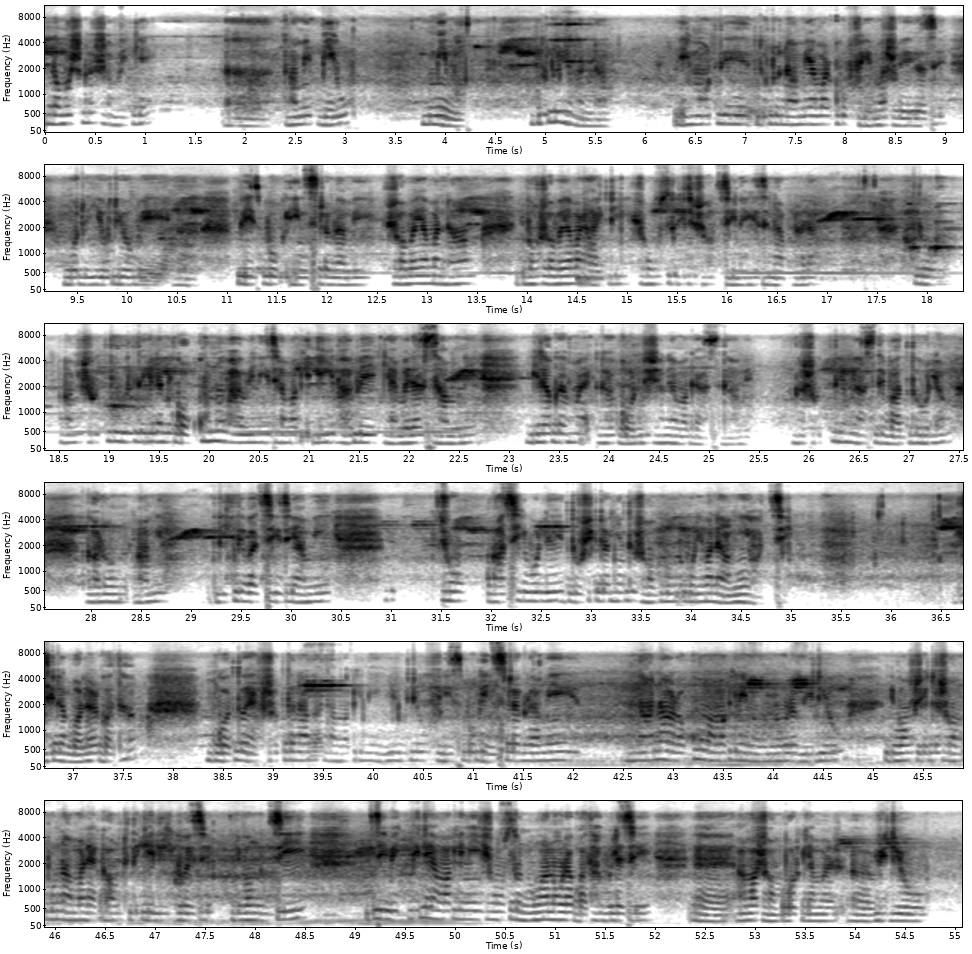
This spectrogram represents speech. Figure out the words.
নমস্কার সবাইকে। আমি পিউ, মিমি। দুটোই আমার নাম। এই মুহূর্তে দুটো নামই আমার খুব ফেমাস হয়ে গেছে। গোটা ইউটিউবে ফেসবুক ইনস্টাগ্রামে সবাই আমার নাম এবং সবাই আমার আইডি সমস্ত কিছু সব জেনে গেছেন আপনারা। তো আমি সত্যি বলতে গেলে আমি কখনো ভাবিনি যে আমাকে এইভাবে ক্যামেরার সামনে এরকম একটা কন্ডিশনে আমাকে আসতে হবে। সত্যি আমি আসতে বাধ্য হলাম। কারণ আমি দেখতে পাচ্ছি যে আমি চুপ আছি বলে দোষীটা কিন্তু সম্পূর্ণ পরিমাণে আমিই হচ্ছি। যেটা বলার কথা, গত এক সপ্তাহ নাগাদ আমাকে নিয়ে ইউটিউব, ফেসবুক, ইনস্টাগ্রামে নানা রকম আমাকে নিয়ে নোংরা ভিডিও এবং সেটা সম্পূর্ণ আমার অ্যাকাউন্ট থেকে লিক হয়েছে এবং যে যে ব্যক্তিটি আমাকে নিয়ে সমস্ত নোংরা নোংরা কথা বলেছে আমার সম্পর্কে আমার ভিডিও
